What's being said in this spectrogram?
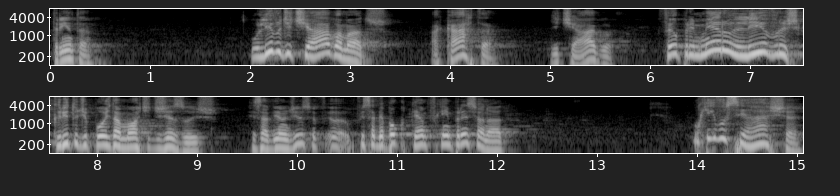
30? O livro de Tiago, amados, a carta de Tiago, foi o primeiro livro escrito depois da morte de Jesus. Vocês sabiam disso? Eu fui saber há pouco tempo, fiquei impressionado. O que você acha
